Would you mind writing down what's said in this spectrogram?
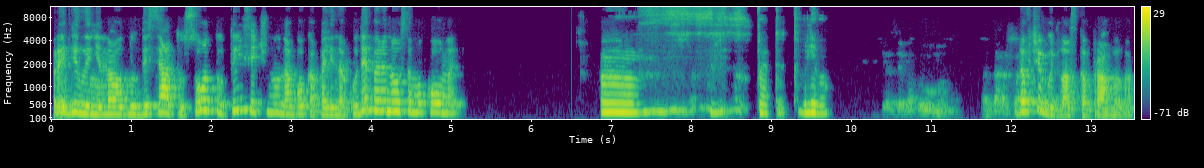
При діленні на одну десяту, соту, тисячну на бока Поліна. Куди переносимо коми? Этот, вліво. Довчи, будь ласка, правила.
